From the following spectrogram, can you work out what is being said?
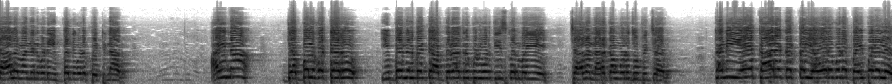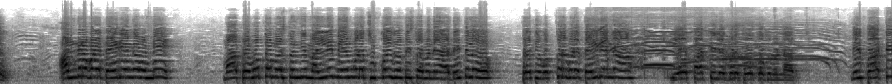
చాలా మందిని కూడా ఇబ్బంది కూడా పెట్టినారు. అయినా దెబ్బలు కొట్టారు ఇబ్బందులు పెట్టి అర్ధరాత్రి ఇప్పుడు కూడా తీసుకొని పోయి చాలా నరకం కూడా చూపించారు. కానీ ఏ కార్యకర్త ఎవరు కూడా భయపడలేదు. అందరూ కూడా ధైర్యంగా ఉండి మా ప్రభుత్వం వస్తుంది మళ్ళీ మేము కూడా చుక్కలు చూపిస్తామనే ఆ రైతులు ప్రతి ఒక్కరు కూడా ధైర్యంగా ఏ పార్టీలకు కూడా పోకోకుండా ఉన్నారు. మీరు పార్టీ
